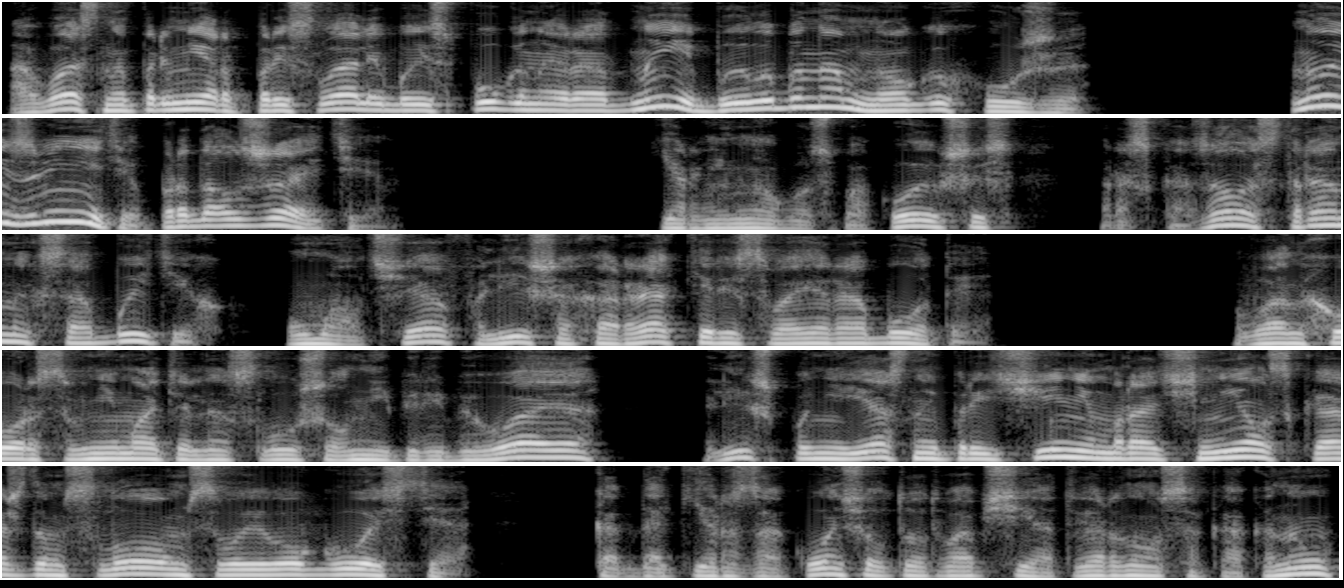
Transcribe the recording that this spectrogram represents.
а вас, например, прислали бы испуганные родные, было бы намного хуже. Но извините, продолжайте. Кир, немного успокоившись, рассказал о странных событиях, умолчав лишь о характере своей работы. Ван Хорс внимательно слушал, не перебивая, лишь по неясной причине мрачнел с каждым словом своего гостя, когда Кир закончил, тот вообще отвернулся к окну,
